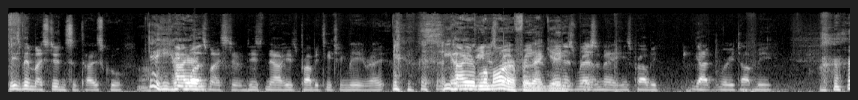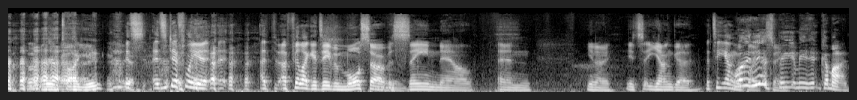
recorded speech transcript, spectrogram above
He's been my student since high school. Yeah, he He was my student. He's now he's probably teaching me, right? he If hired you his Lamar for read- that read gig. his resume. He's probably got where he taught me. Where he taught you. It's it's definitely a, a, I th- I feel like it's even more so Mm. of a scene now, and you know, it's a younger, it's a younger. Well, it bloke is. scene. but, I mean, come on.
